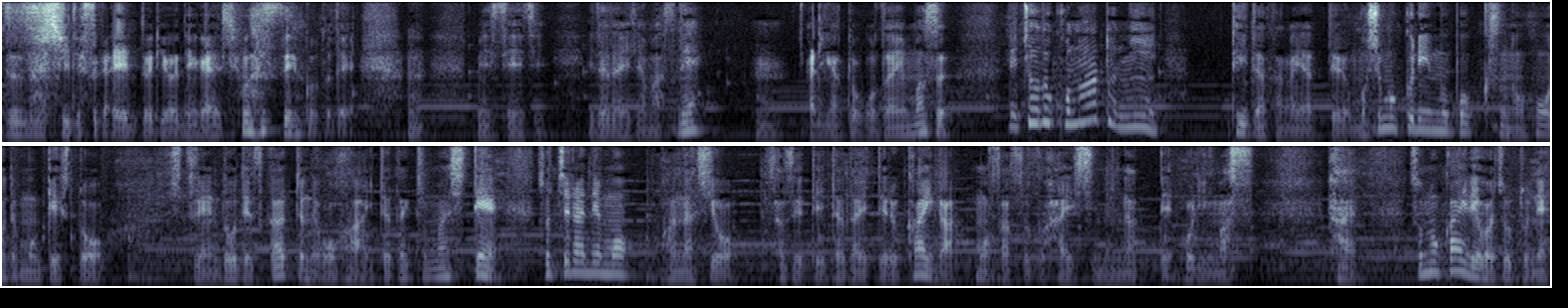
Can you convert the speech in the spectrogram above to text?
ずずしいですがエントリーお願いしますということで、うん、メッセージいただいてますね。うん、ありがとうございます。で、ちょうどこの後に、テイタンさんがやってるもしもクリームボックスの方でもゲスト出演どうですかっていうのでオファーいただきまして、そちらでもお話をさせていただいてる回がもう早速配信になっております。はい。その回ではちょっとね、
